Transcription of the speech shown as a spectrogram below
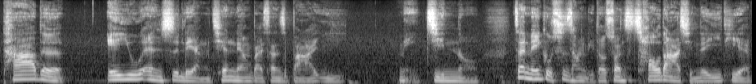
它的 AUN 是两千两百三十八亿美金哦，在美股市场里头算是超大型的 ETF，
